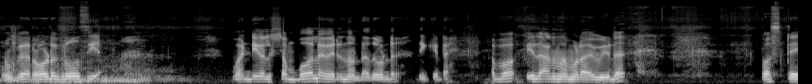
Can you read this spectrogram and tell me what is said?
നമുക്ക് റോഡ് ക്രോസ് ചെയ്യാം. വണ്ടികൾ ഇഷ്ടം പോലെ വരുന്നുണ്ട് അതുകൊണ്ട് നിൽക്കട്ടെ അപ്പോൾ ഇതാണ് നമ്മുടെ വീട്. ഇപ്പോൾ സ്റ്റേ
